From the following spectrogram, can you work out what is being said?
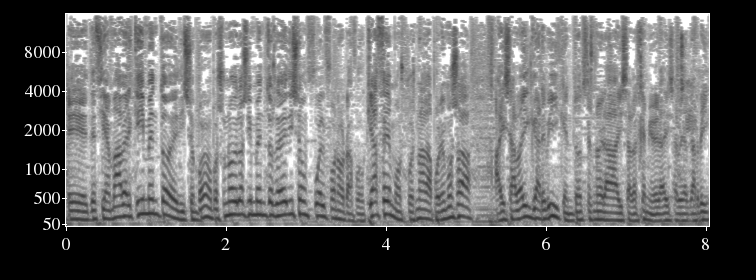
eh, decían, a ver, ¿qué inventó Edison? Bueno, pues uno de los inventos de Edison fue el fonógrafo. ¿Qué hacemos? Pues nada, ponemos a, a Isabel Garbí, que entonces no era Isabel Gemio, era Isabel Garbí.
